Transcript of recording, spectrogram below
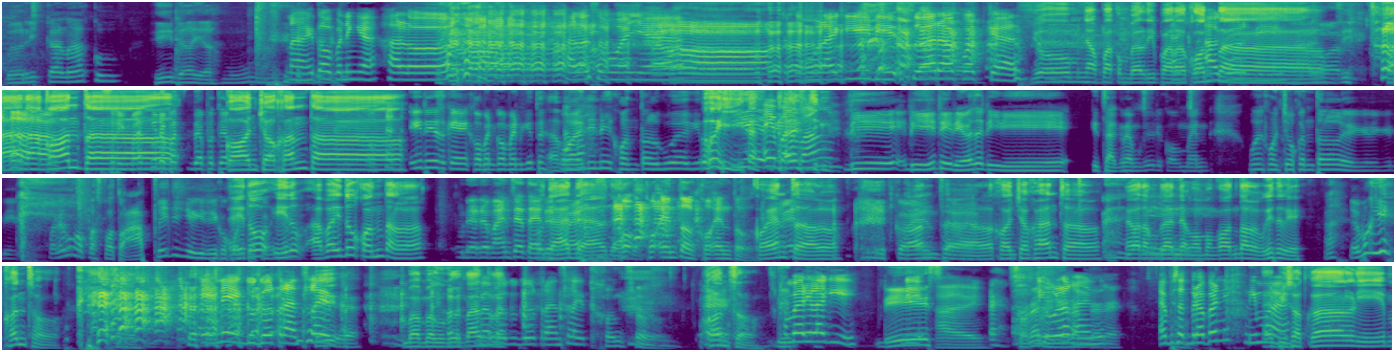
Berikan aku hidayahmu. Nah itu openingnya Halo Halo semuanya Ketemu lagi di Suara Podcast Yo menyapa kembali para kontel. Para Sering banget gue kontel. dapet yang Konco kental. ini kayak komen-komen gitu. Apa? Wah ini nih kontol gue gitu. Oh iya. Eh baru anjing. banget Di di ini dia masa di, di Instagram gitu di komen. Wah konco kental ya gini-gini. Padahal gue ngepost foto apa itu jadi jadi kok Eh, itu kental. itu apa itu kontel? udah ada mindset ya. Udah ada, udah. Ko ko entel, ko entel. Kontel. Kontel. Kontel, konco kontel. Eh orang Belanda ngomong kontol begitu ya. Hah? Emang iya? Kontol. Ini Google Translate Iya. Mbak Google Translate. Google Translate Konsol. Konsol. Kembali lagi Di, Hai. eh sore Diulang aja. Episode berapa nih? 5 ya? Episode ke lim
